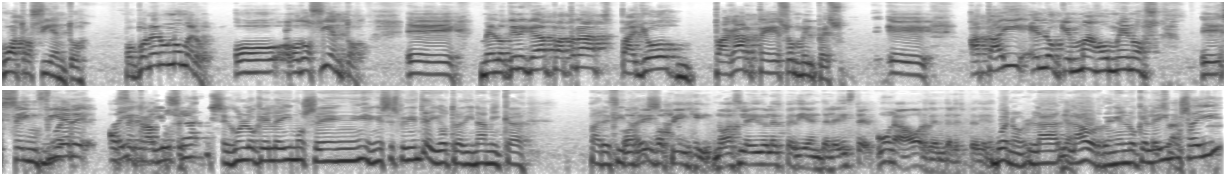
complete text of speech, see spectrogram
400, eh, por poner un número o, 200, eh, me lo tiene que dar para atrás para yo pagarte esos mil pesos. Eh, hasta ahí es lo que más o menos eh, se infiere o se traduce. según lo que leímos en, en, ese expediente, hay otra dinámica parecida. dijo Pinky, no has leído el expediente, leíste una orden del expediente. Bueno, la, la orden, en lo que leímos ahí,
